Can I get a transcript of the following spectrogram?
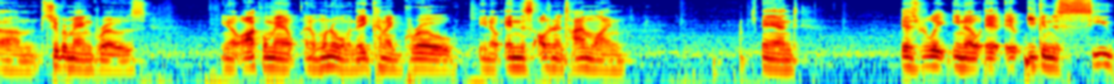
um, Superman grows, you know, Aquaman and Wonder Woman. They kind of grow, you know, in this alternate timeline, and it's really, you know, it, it, you can just see.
